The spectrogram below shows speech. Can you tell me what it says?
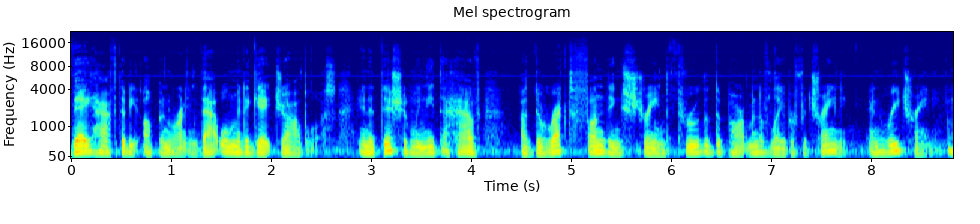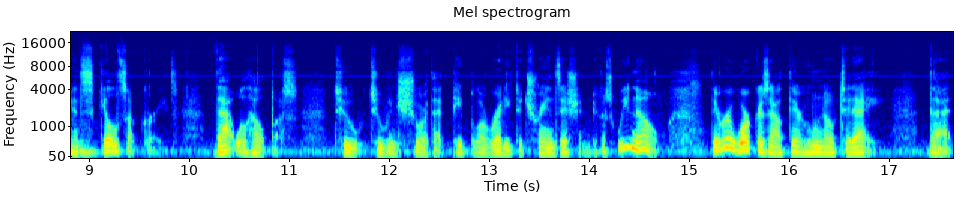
They have to be up and running. That will mitigate job loss. In addition, we need to have a direct funding stream through the Department of Labor for training and retraining mm-hmm. and skills upgrades. That will help us to, to ensure that people are ready to transition because we know there are workers out there who know today that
